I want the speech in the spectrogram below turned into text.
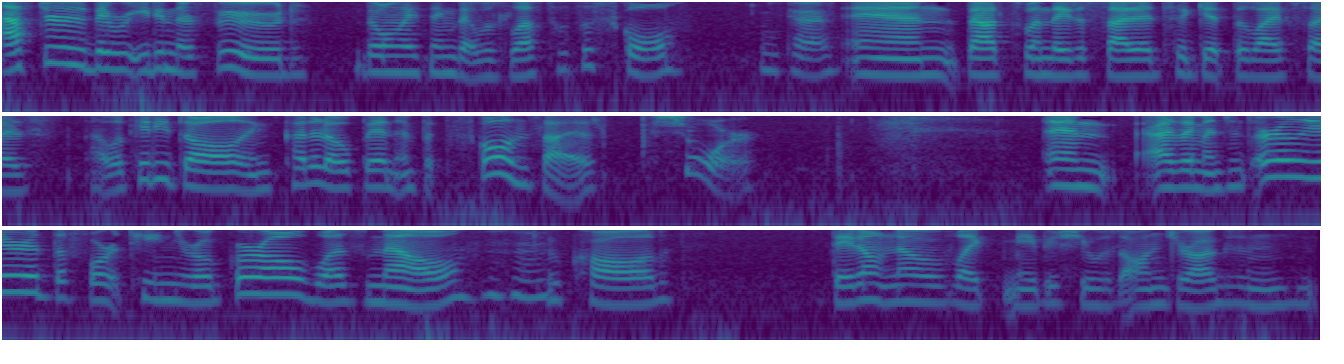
after they were eating their food the only thing that was left was a skull okay. and that's when they decided to get the life-size Hello Kitty doll and cut it open and put the skull inside. Sure. And as I mentioned earlier, the 14-year-old girl was Mel, Mm-hmm. who called. They don't know if, like, maybe she was on drugs and,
